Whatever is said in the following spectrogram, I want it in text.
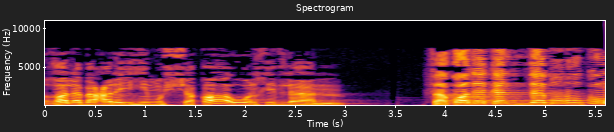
غلب عليهم الشقاء والخذلان. فقد كذبوكم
